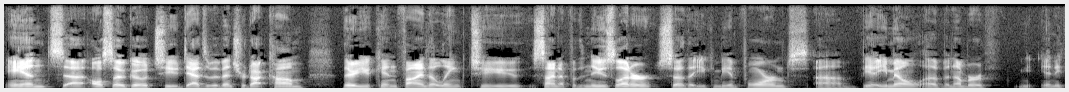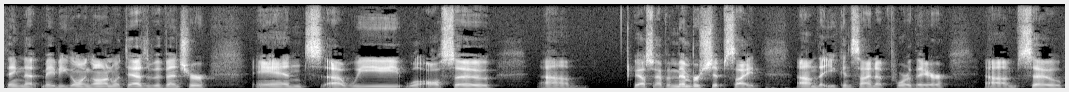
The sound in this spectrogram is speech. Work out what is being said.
And uh, also go to dadsofadventure.com. There you can find a link to sign up for the newsletter so that you can be informed um, via email of a number of anything that may be going on with Dads of Adventure. And uh, we will also um, we also have a membership site um, that you can sign up for there. Um, so,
